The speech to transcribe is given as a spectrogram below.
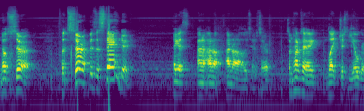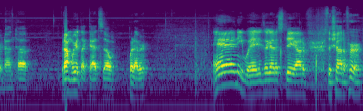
No syrup. But syrup is the standard. I guess I don't. I don't. I don't always have syrup. Sometimes I like just yogurt on top. But I'm weird like that, so whatever. Anyways, I gotta stay out of the shot of her.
